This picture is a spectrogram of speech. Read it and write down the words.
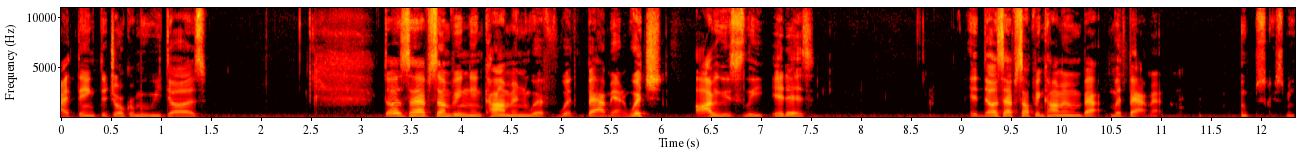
I think the Joker movie does does have something in common with with Batman, which obviously it is. It does have something in common with, Bat- with Batman. Oops, excuse me.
